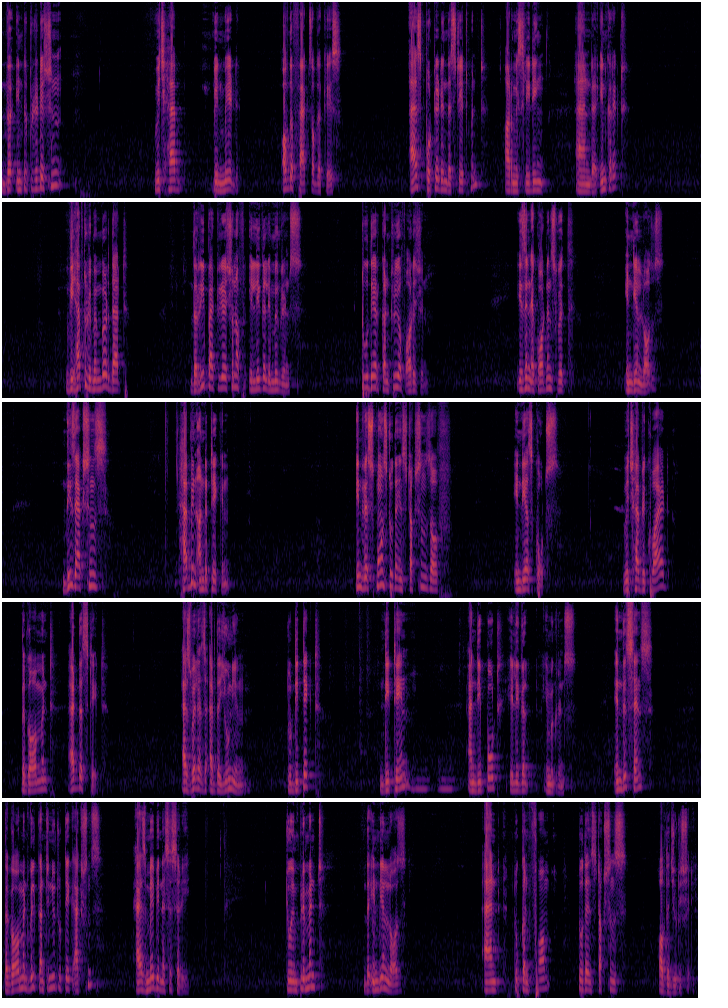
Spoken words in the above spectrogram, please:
the interpretation which have been made of the facts of the case as portrayed in the statement are misleading and uh, incorrect. We have to remember that the repatriation of illegal immigrants to their country of origin is in accordance with Indian laws. These actions have been undertaken in response to the instructions of India's courts, which have required the government at the state as well as at the union to detect, detain, and deport illegal immigrants. In this sense, the government will continue to take actions as may be necessary to implement the Indian laws and to conform to the instructions of the judiciary.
